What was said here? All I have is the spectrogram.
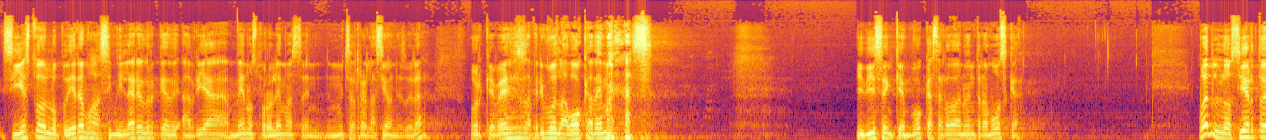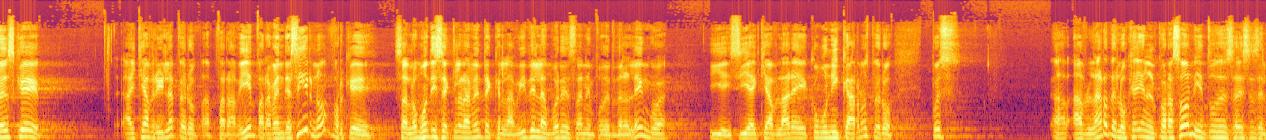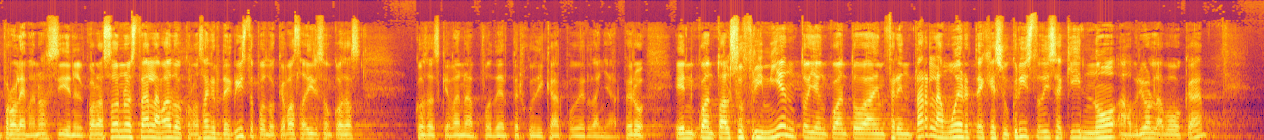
Si esto lo pudiéramos asimilar, yo creo que habría menos problemas en, muchas relaciones, ¿verdad? Porque a veces abrimos la boca de más. Y dicen que en boca cerrada no entra mosca. Bueno, lo cierto es que hay que abrirla, pero para bien, para bendecir, ¿no? Porque Salomón dice claramente que la vida y la muerte están en poder de la lengua. Y, sí hay que hablar, que comunicarnos, pero pues hablar de lo que hay en el corazón y entonces ese es el problema, ¿no? Si en el corazón no está lavado con la sangre de Cristo, pues lo que va a salir son cosas, cosas que van a poder perjudicar, poder dañar. Pero en cuanto al sufrimiento y en cuanto a enfrentar la muerte, Jesucristo dice aquí, no abrió la boca,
